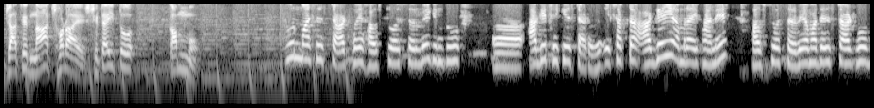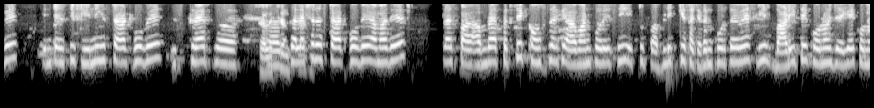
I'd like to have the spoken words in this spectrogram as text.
যাতে না ছড়ায় সেটাই তো কাম্য। জুন মাসে স্টার্ট হয়ে হাউস টু হাউস সার্ভে কিন্তু আহ, আগে থেকে স্টার্ট হবে। এক সপ্তাহ আগেই আমরা এখানে হাউস টু হাউস সার্ভে আমাদের স্টার্ট হবে ইন্টেন্সিভ ক্লিনিং স্টার্ট হবে স্ক্র্যাপ কালেকশন স্টার্ট হবে আমাদের। প্লাস আমরা প্রত্যেক কাউন্সিলরকে আহ্বান করেছি একটু পাবলিককে সচেতন করতে হবে। প্লিজ বাড়িতে কোনো জায়গায় কোনো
